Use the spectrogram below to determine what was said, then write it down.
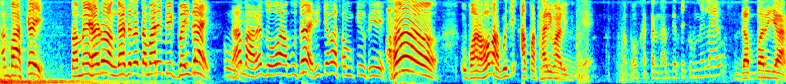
અને બાસ્કઈ તમે હેડો અંગાત એટલે તમારી બીક ભઈ જાય. ના મારે જોવા આવું છે. હરી ચેવા સમકી છે. હા. ઊભા રહો બાપુજી આ પથારી વાળી દીધું બહુ ખતરનાક ગતેકડું નહીં લાયો? જબ્બર યાર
